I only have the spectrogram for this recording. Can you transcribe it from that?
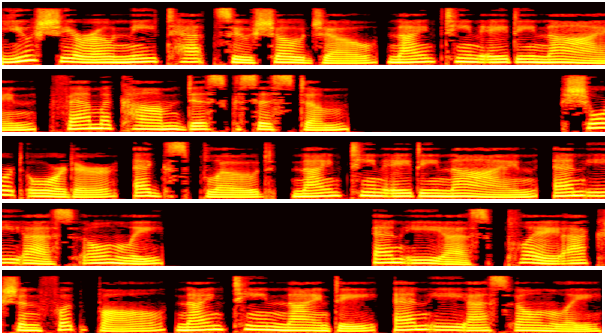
Ushiro ni Tatsu Shoujo 1989, Famicom Disk System. Short Order, Eggsplode, 1989, NES only NES Play Action Football 1990, NES only.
